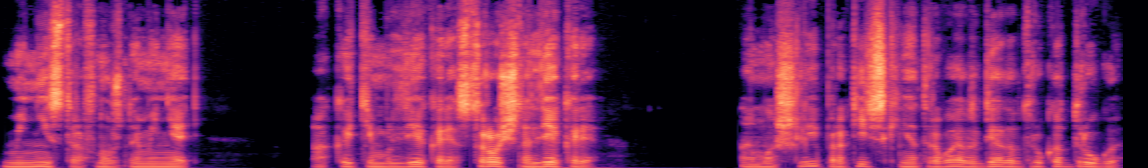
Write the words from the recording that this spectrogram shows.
Министров нужно менять. А к этим лекаря, срочно лекаря! А мы шли, практически не отрывая взглядов друг от друга.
